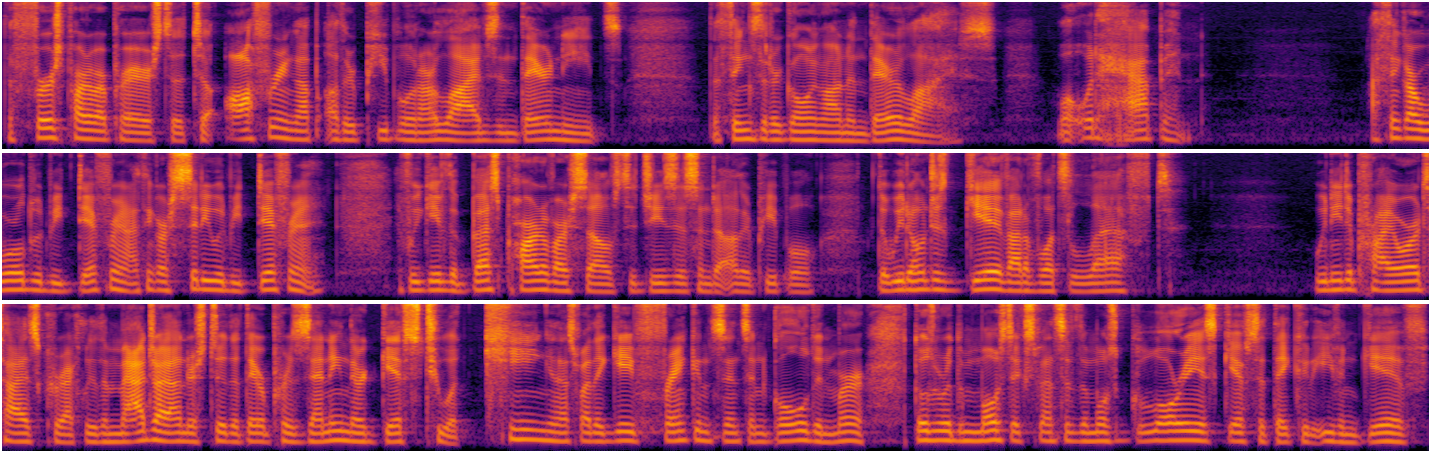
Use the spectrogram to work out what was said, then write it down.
the first part of our prayers to, to offering up other people in our lives and their needs, the things that are going on in their lives, what would happen? I think our world would be different. I think our city would be different if we gave the best part of ourselves to Jesus and to other people, that we don't just give out of what's left. We need to prioritize correctly. The Magi understood that they were presenting their gifts to a king, and that's why they gave frankincense and gold and myrrh. Those were the most expensive, the most glorious gifts that they could even give.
